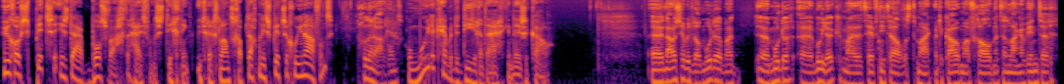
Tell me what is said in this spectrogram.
Hugo Spitsen is daar boswachter. Hij is van de stichting Utrechts Landschap. Dag meneer Spitsen, goedenavond. Goedenavond. Hoe moeilijk hebben de dieren het eigenlijk in deze kou? Uh, nou, ze hebben het wel moeder, maar, uh, moeder, uh, moeilijk. Maar het heeft niet alles te maken met de kou, maar vooral met een lange winter.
